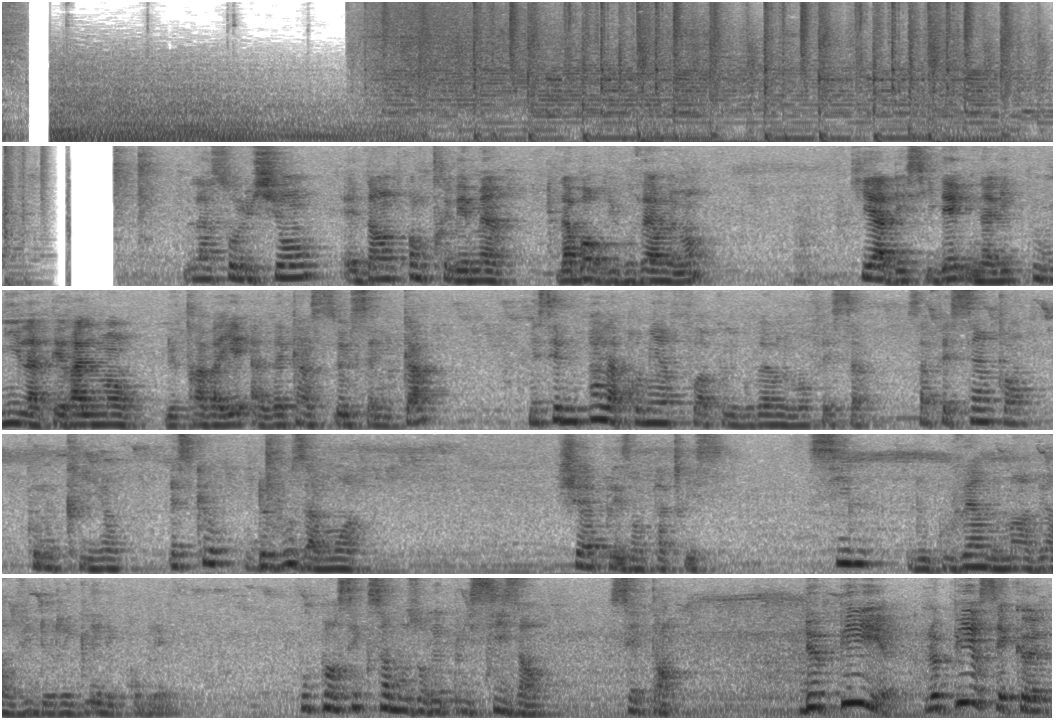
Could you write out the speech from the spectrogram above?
La solution est entre les mains d'abord du gouvernement qui a décidé unilatéralement de travailler avec un seul syndicat. Mais ce n'est pas la première fois que le gouvernement fait ça. Ça fait cinq ans que nous crions. Est-ce que de vous à moi, chère présentatrice, si le gouvernement avait envie de régler les problèmes, vous pensez que ça nous aurait pris 6 ans, 7 ans? De pire, le pire c'est que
